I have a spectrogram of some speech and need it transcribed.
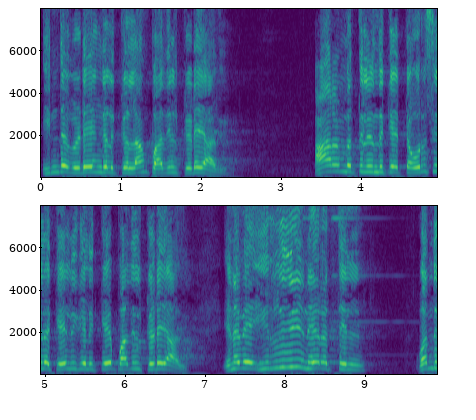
இந்த விடயங்களுக்கெல்லாம் பதில் கிடையாது. ஆரம்பத்திலிருந்து கேட்ட ஒரு சில கேள்விகளுக்கே பதில் கிடையாது. எனவே இறுதி நேரத்தில் வந்து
